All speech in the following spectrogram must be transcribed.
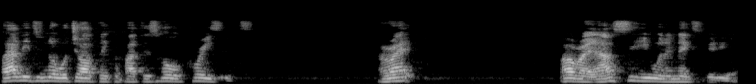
But I need to know what y'all think about this whole craziness. All right? All right, I'll see you in the next video.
